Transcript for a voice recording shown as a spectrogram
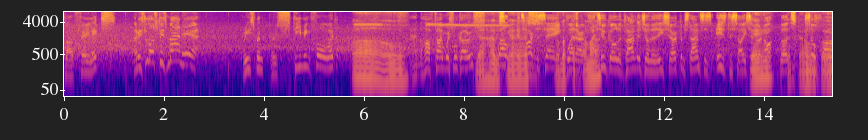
Joao Felix. And he's lost his man here. Griezmann goes steaming forward. Oh. And the half-time whistle goes. Udah habis Well, guys. it's hard to say Babak whether pertama. a two-goal advantage under these circumstances is decisive Oke, or not, kita but sekarang so untuk far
